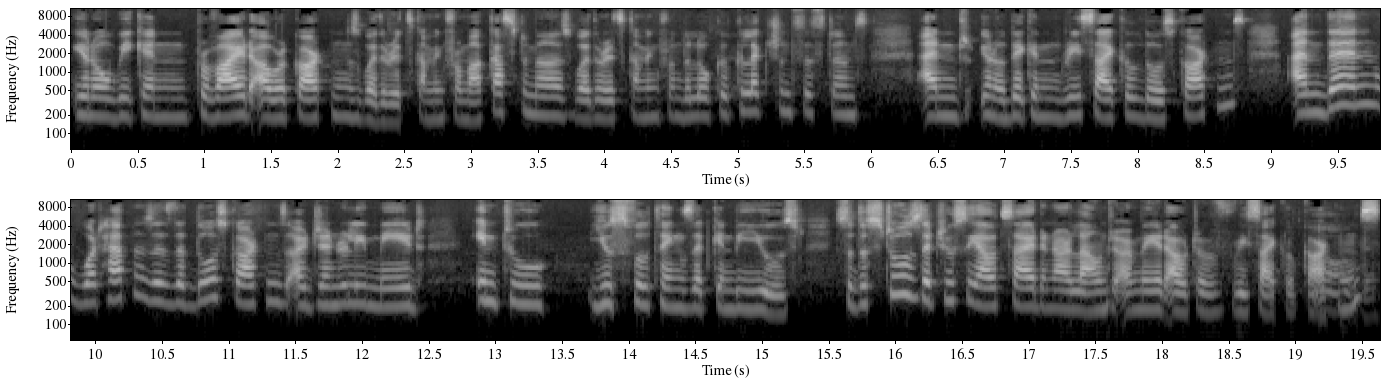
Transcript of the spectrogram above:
you know we can provide our cartons whether it's coming from our customers whether it's coming from the local collection systems and you know they can recycle those cartons. And then what happens is that those cartons are generally made into useful things that can be used. So the stools that you see outside in our lounge are made out of recycled cartons.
